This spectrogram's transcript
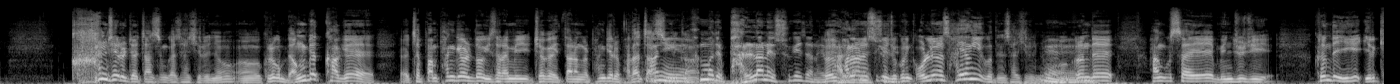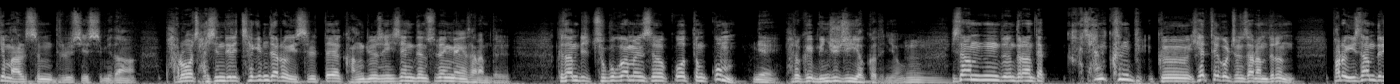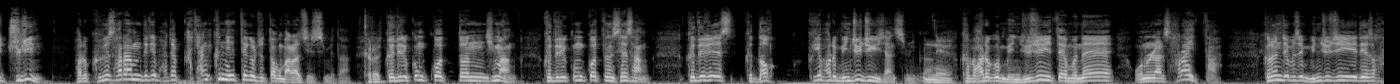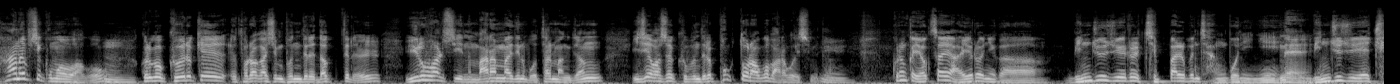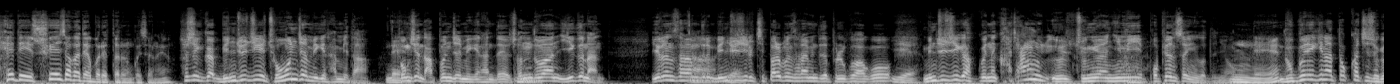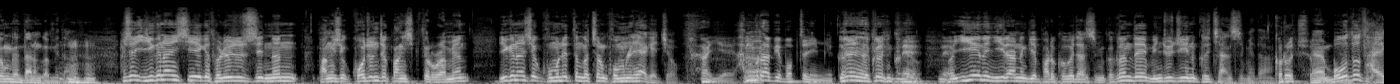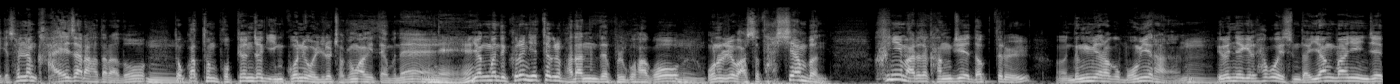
큰 죄를 졌지 않습니까 사실은요. 어, 그리고 명백하게 재판 판결도 이 사람이 죄가 있다는 걸 판결을 받았지 아니 않습니까? 한마디로 반란의 수괴잖아요. 여기 반란의 수괴. 수계죠. 그러니까 원래는 사형이거든요, 사실은요. 예. 그런데 한국 사회의 민주주의 그런데 이게 이렇게 말씀드릴 수 있습니다. 바로 자신들이 책임자로 있을 때 강주에서 희생된 수백 명의 사람들 그 사람들이 죽어가면서 꾸었던 꿈 예. 바로 그게 민주주의였거든요. 음. 이 사람들한테 가장 큰 그 혜택을 준 사람들은 바로 이 사람들이 죽인 바로 그 사람들이 바로 가장 큰 혜택을 줬다고 말할 수 있습니다. 그렇죠. 그들이 꿈꿨던 희망, 그들이 꿈꿨던 세상, 그들의 그 넋, 그게 바로 민주주의지 않습니까? 네. 그 바로 그 민주주의 때문에 오늘날 살아있다. 그런 점에서 민주주의에 대해서 한없이 고마워하고 음. 그리고 그렇게 돌아가신 분들의 넋들을 위로할 수 있는 말 한마디는 못할 망정 이제 와서 그분들을 폭도라고 말하고 있습니다. 예. 그러니까 역사의 아이러니가 민주주의를 짓밟은 장본인이 네. 민주주의의 최대의 수혜자가 돼버렸다는 거잖아요. 사실 그러니까 민주주의의 좋은 점이긴 합니다. 네. 음. 동시에 나쁜 점이긴 한데요. 전두환, 이근한 이런 사람들은 아, 민주주의를 예. 짓밟은 사람인데도 불구하고 예. 민주주의가 갖고 있는 가장 중요한 힘이 보편성이거든요. 네. 누구에게나 똑같이 적용된다는 겁니다. 사실 이근한 씨에게 돌려줄 수 있는 방식, 고전적 방식대로라면 이근한 씨가 고문했던 것처럼 고문을 해야겠죠. 예. 한무라비 법전입니까? 네, 네, 그러니까요. 네, 네. 어, 이해는 이라는 게 바로 그거지 않습니까? 그런데 민주주의는 그렇지 않습니다. 그렇죠. 예, 모두 다에게 설령 가해자라 하더라도 똑같은 보편적 인권의 원리를 적용하기 때문에 네. 이 양반들이 그런 혜택을 받았는데 불구하고 오늘에 와서 다시 한번 흔히 말해서 강주의 넋들을 어, 능멸하고 모멸하는 이런 얘기를 하고 있습니다. 이 양반이 이제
